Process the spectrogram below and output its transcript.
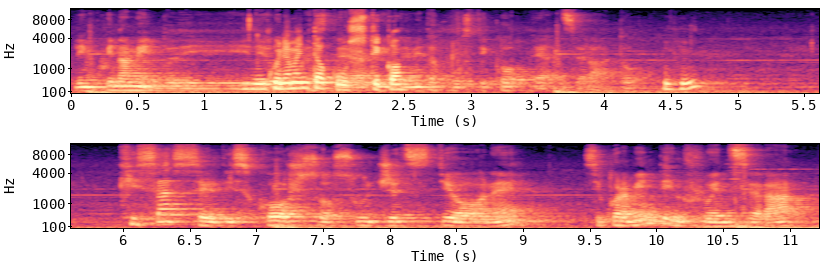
l'inquinamento acustico. acustico è azzerato. Mhm. Chissà se il discorso suggestione sicuramente influenzerà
